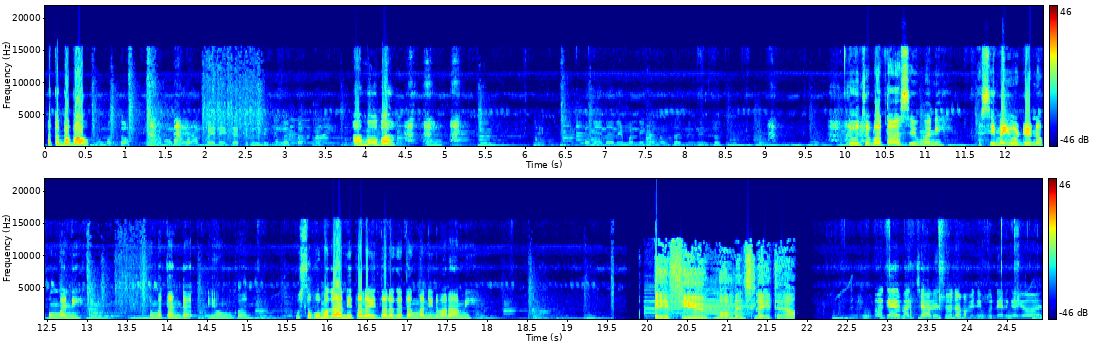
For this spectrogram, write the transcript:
Ato, babaw? kamoto. Mo ampay ni Jack hindi malata. Ah, mao ba? Hmm. Kani na ni manihan ang tanin nindot. Doon sa bataas yung mani. Kasi may order na akong mani. Yung matanda, yung kan. Gusto ko mag-ani talaga talaga tang mani na marami. A few moments later. Okay, mag-challenge muna kami ni Bunel ngayon.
